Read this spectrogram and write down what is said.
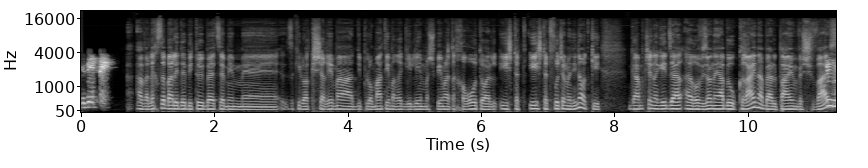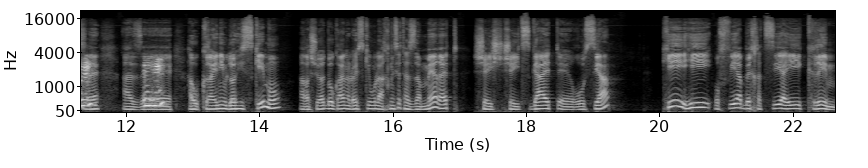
וזה יפה. אבל איך זה בא לידי ביטוי בעצם עם, אה, זה כאילו הקשרים הדיפלומטיים הרגילים משפיעים על התחרות או על אי השתתפות של מדינות? כי גם כשנגיד האירוויזיון היה באוקראינה ב-2017, אז אה, האוקראינים לא הסכימו, הרשויות באוקראינה לא הסכימו להכניס את הזמרת שייצגה את אה, רוסיה, כי היא הופיעה בחצי האי קרים.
